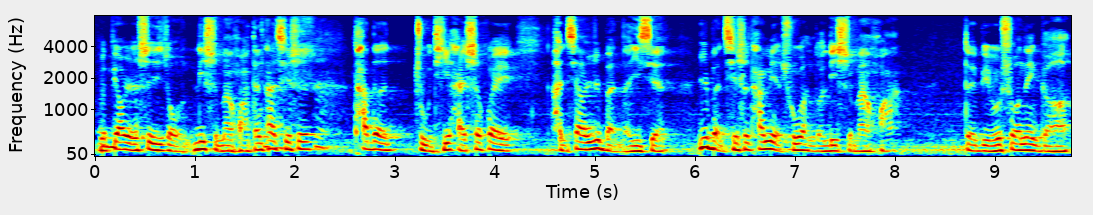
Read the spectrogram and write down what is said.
因为标人是一种历史漫画，但它其实它的主题还是会很像日本的一些。日本其实他们也出过很多历史漫画，对，比如说那个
